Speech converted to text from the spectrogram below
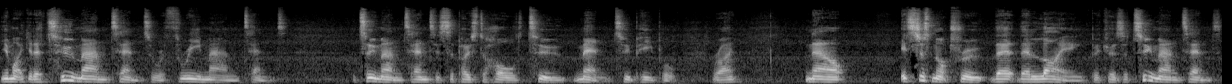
you might get a two man tent or a three man tent. A two man tent is supposed to hold two men, two people, right? Now, it's just not true. They're, they're lying because a two man tent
